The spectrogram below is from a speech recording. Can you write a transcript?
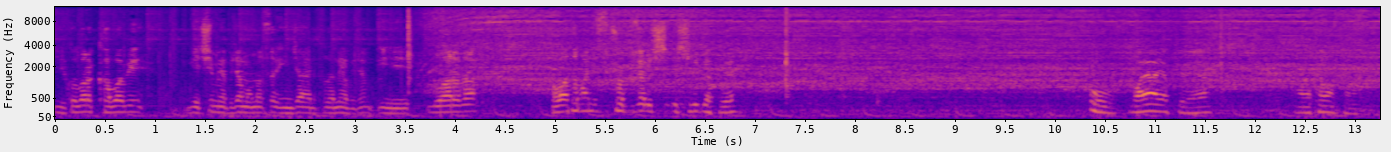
İlk olarak kaba bir geçim yapacağım. Ondan sonra ince ayrıntılarını yapacağım. Ee, bu arada hava tabancası çok güzel iş, işçilik yapıyor. Oo, bayağı yapıyor ya. Anlatamam sana.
